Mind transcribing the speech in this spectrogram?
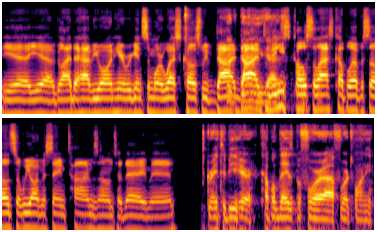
Yeah, yeah. Glad to have you on here. We're getting some more West Coast. We've di- dived to the East Coast the last couple episodes, so we on the same time zone today, man. Great to be here. A couple days before uh, 420.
